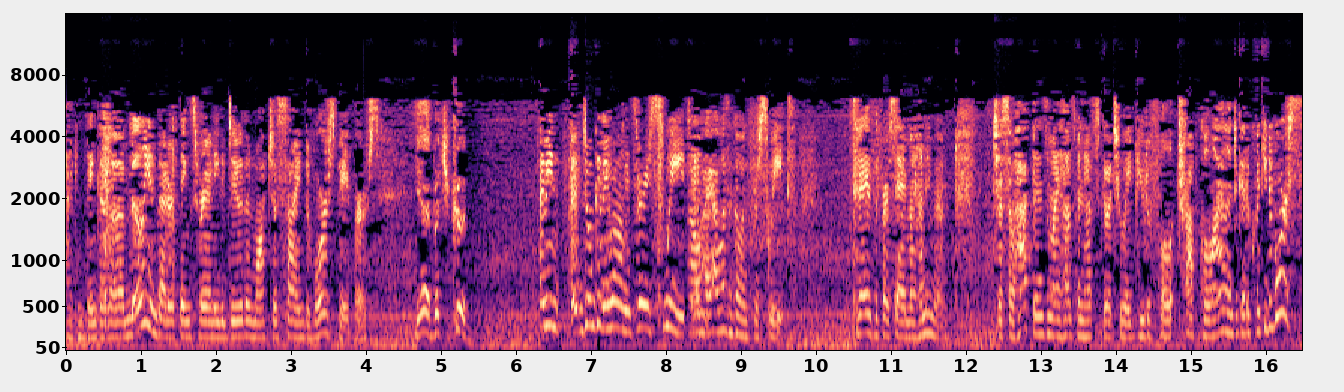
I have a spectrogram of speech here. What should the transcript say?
I can think of a million better things for Annie to do than watch us sign divorce papers. Yeah, I bet you could. I mean, uh, don't get me wrong, it's very sweet. Oh, and I, I wasn't going for sweet. Today is the first day of my honeymoon. Just so happens my husband has to go to a beautiful tropical island to get a quickie divorce.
